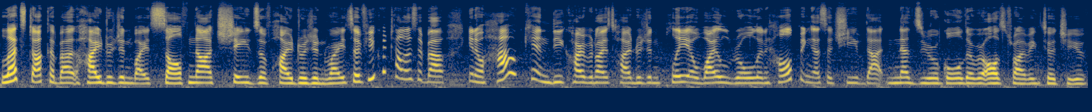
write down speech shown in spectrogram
let's talk about hydrogen by itself, not shades of hydrogen, right? So if you could tell us about, you know, how can decarbonized hydrogen play a vital role in helping us achieve that net zero goal that we're all striving to achieve?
